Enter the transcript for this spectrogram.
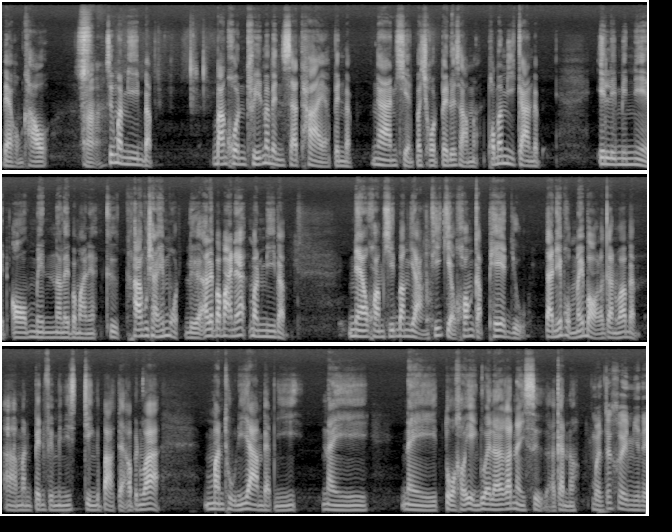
แบบของเขาอ่า ซึ่งมันมีแบบบางคนทรีตมันเป็นแซทไทร์อะเป็นแบบงานเขียนประชดไปด้วยซ้ำอะเพราะมันมีการแบบ eliminate all men อะไรประมาณเนี้ยคือฆ่าผู้ชายให้หมด หรืออะไรประมาณเนี้ยมันมีแบบแนวความคิดบางอย่างที่เกี่ยวข้องกับเพศอยู่ แต่อันนี้ผมไม่บอกแล้วกันว่าแบบอ่ามันเป็นเฟมินิสต์จริงหรือเปล่าแต่เอาเป็นว่ามันถูกนิยามแบบนี้ในในตัวเขาเองด้วยแล้วก็ในสื่อแล้วกันเนาะเหมือนจะเคยมีใน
